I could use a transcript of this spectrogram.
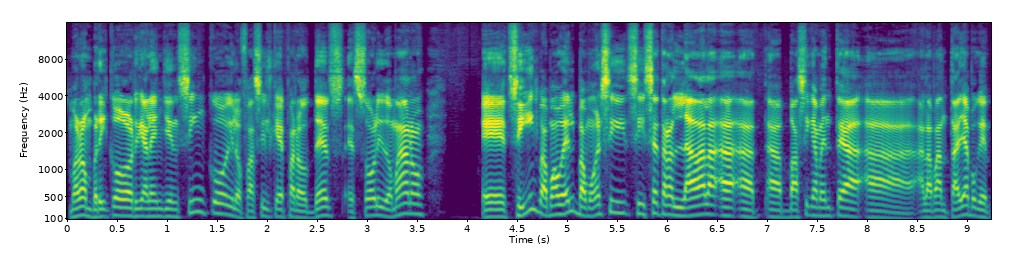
Bueno, brinco Real Engine 5 y lo fácil que es para los devs es sólido, mano. Eh, sí, vamos a ver, vamos a ver si, si se traslada a, básicamente a, la pantalla, porque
